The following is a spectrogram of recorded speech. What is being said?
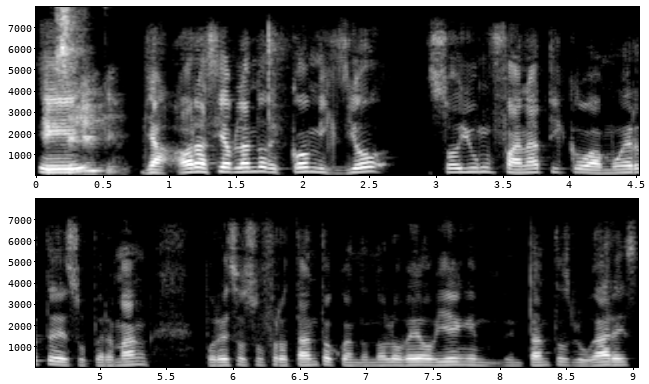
Excelente. ya, ahora sí, hablando de cómics, yo soy un fanático a muerte de Superman, por eso sufro tanto cuando no lo veo bien en, tantos lugares.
